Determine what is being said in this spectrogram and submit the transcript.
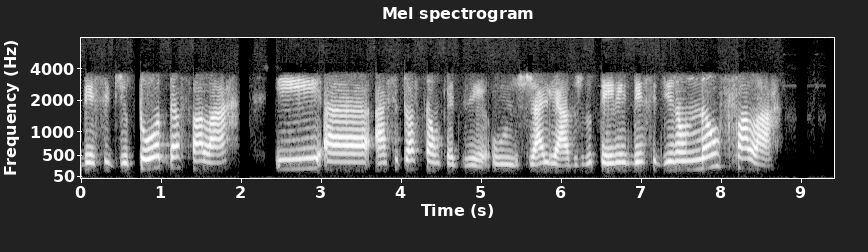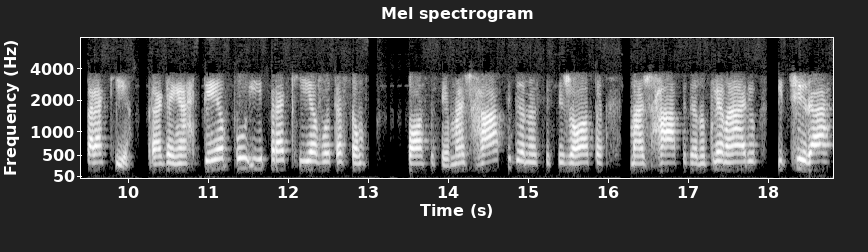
decidiu toda falar e a, a situação, quer dizer, os aliados do Temer decidiram não falar para quê? Para ganhar tempo e para que a votação possa ser mais rápida na CCJ, mais rápida no plenário e tirar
